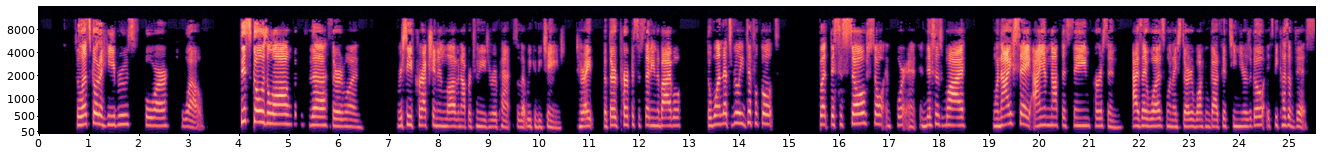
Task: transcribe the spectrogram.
so let's go to Hebrews 4 12. This goes along with the third one. Receive correction and love and opportunity to repent so that we could be changed, right? The third purpose of studying the Bible, the one that's really difficult, but this is so, so important. And this is why when I say I am not the same person as I was when I started walking God 15 years ago, it's because of this.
